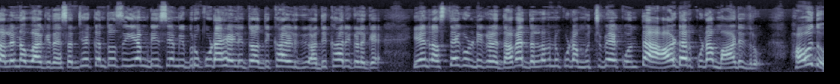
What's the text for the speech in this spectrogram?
ತಲೆನೋವಾಗಿದೆ. ಸದ್ಯಕ್ಕಂತೂ C M D C M ಇಬ್ಬರು ಕೂಡ ಹೇಳಿದ್ರು ಅಧಿಕಾರಿ ಅಧಿಕಾರಿಗಳಿಗೆ. ಏನು ರಸ್ತೆ ಗುಂಡಿಗಳಿದ್ದಾವೆ ಅದೆಲ್ಲವನ್ನು ಕೂಡ ಮುಚ್ಚಬೇಕು ಅಂತ ಆರ್ಡರ್ ಕೂಡ ಮಾಡಿದ್ರು. ಹೌದು,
